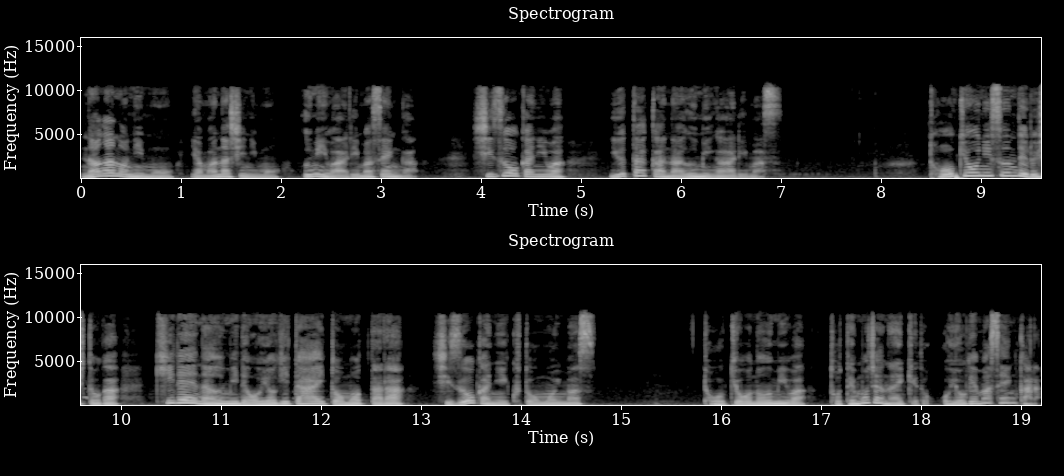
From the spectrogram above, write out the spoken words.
長野にも山梨にも海はありませんが、静岡には豊かな海があります。東京に住んでる人がきれいな海で泳ぎたいと思ったら静岡に行くと思います。東京の海はとてもじゃないけど泳げませんから。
